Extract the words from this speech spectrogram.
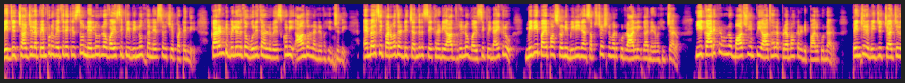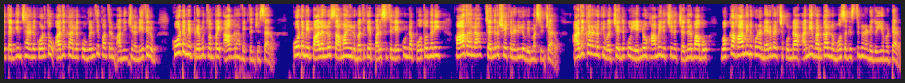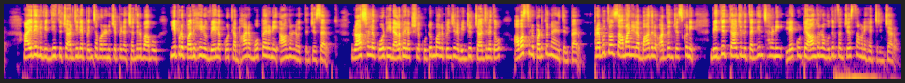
విద్యుత్ ఛార్జీల పెంపును వ్యతిరేకిస్తూ నెల్లూరులో వైసీపీ వినూత్న నిరసన చేపట్టింది. కరెంటు బిల్లులతో ఉరితాళ్ళు వేసుకుని ఆందోళన నిర్వహించింది. ఎమ్మెల్సీ పర్వతరెడ్డి చంద్రశేఖర్ రెడ్డి ఆధ్వర్యంలో వైసీపీ నాయకులు మినీ బైపాస్లోని మిలీనా సబ్స్టేషన్ వరకు ర్యాలీగా నిర్వహించారు. ఈ కార్యక్రమంలో మాజీ ఎంపీ ఆధాల ప్రభాకర్ రెడ్డి పాల్గొన్నారు. పెంచిన విద్యుత్ ఛార్జీలు తగ్గించాలని కోరుతూ అధికారులకు వినతిపత్రం అందించిన నేతలు కూటమి ప్రభుత్వంపై ఆగ్రహం వ్యక్తం చేశారు. కూటమి పాలనలో సామాన్యులు బతికే పరిస్థితి లేకుండా పోతోందని ఆదాల చంద్రశేఖర్ రెడ్డిలు విమర్శించారు. అధికారంలోకి వచ్చేందుకు ఎన్నో హామీలిచ్చిన చంద్రబాబు ఒక్క హామీని కూడా నెరవేర్చకుండా అన్ని వర్గాలను మోసగిస్తున్నారని దుయ్యబట్టారు. ఐదేళ్ళు విద్యుత్ ఛార్జీలే పెంచబోరని చెప్పిన చంద్రబాబు ఇప్పుడు పదిహేను వేల కోట్ల భారం మోపారని ఆందోళన వ్యక్తం చేశారు. రాష్ట్రంలో కోటి నలభై లక్షల కుటుంబాలు పెంచిన విద్యుత్ ఛార్జీలతో అవస్థలు పడుతున్నాయని తెలిపారు. ప్రభుత్వం సామాన్యుల బాధలు అర్థం చేసుకుని విద్యుత్ ఛార్జీలు తగ్గించాలని లేకుంటే ఆందోళన ఉధృతం చేస్తామని హెచ్చరించారు.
